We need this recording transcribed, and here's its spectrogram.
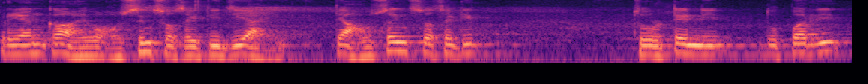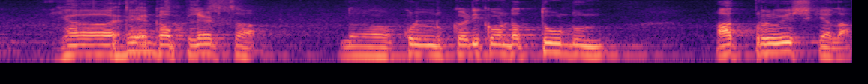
प्रियांका हाऊसिंग सोसायटी जी आहे त्या हाऊसिंग सोसायटीत चोरट्यांनी दुपारी ह्या एका फ्लॅटचा कुल कडीकोंडा तोडून आत प्रवेश केला.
